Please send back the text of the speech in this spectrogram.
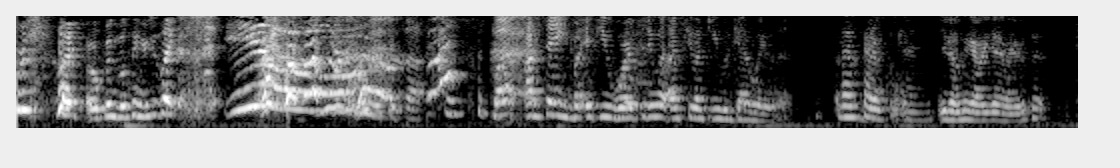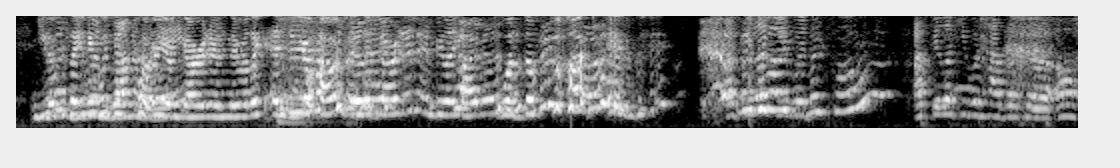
where she like opens the thing and she's like, ew. But I'm saying, but if you were to do it, I feel like you would get away with it. That's kind of cool. Okay, you don't think I would get away with it? You no, would, like you they would would discover your garden. They would like enter your house and the garden and be like, "What the fuck is this?" I feel be like you would. my flowers. I feel like you would have like a oh,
